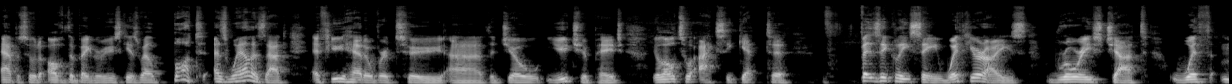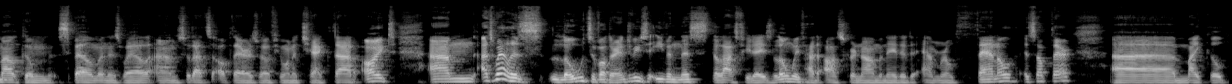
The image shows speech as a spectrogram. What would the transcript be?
episode of the Big Reviewski as well. But as well as that, if you head over to uh, the Joe YouTube page, you'll also actually get to physically see with your eyes Rory's chat with Malcolm Spellman as well. Um, so that's up there as well if you want to check that out. Um, as well as loads of other interviews. Even this, the last few days alone, we've had Oscar nominated Emerald Fennell is up there. Uh, Michael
